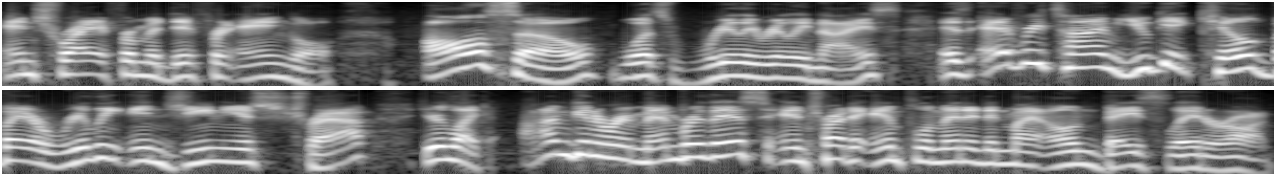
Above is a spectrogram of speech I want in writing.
and try it from a different angle. Also, what's really, really nice is every time you get killed by a really ingenious trap, you're like, I'm going to remember this and try to implement it in my own base later on.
